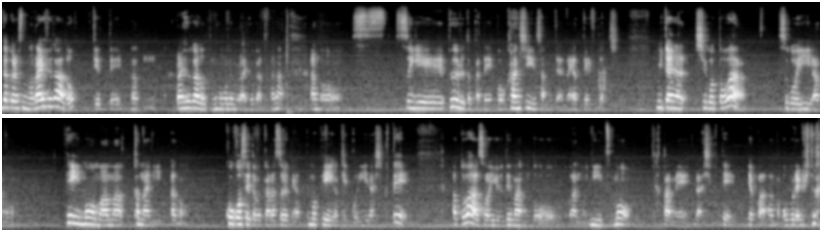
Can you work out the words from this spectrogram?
だからそのライフガードって言ってあライフガードって日本語でもライフガードかなあのす水泳プールとかでこう監視員さんみたいなやってる人たちみたいな仕事はすごいあのペイもまあまあかなりあの高校生とかからそういうのやってもペイが結構いいらしくてあとはそういうデマンドあのニーズも高めらしくてやっぱあの溺れる人が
